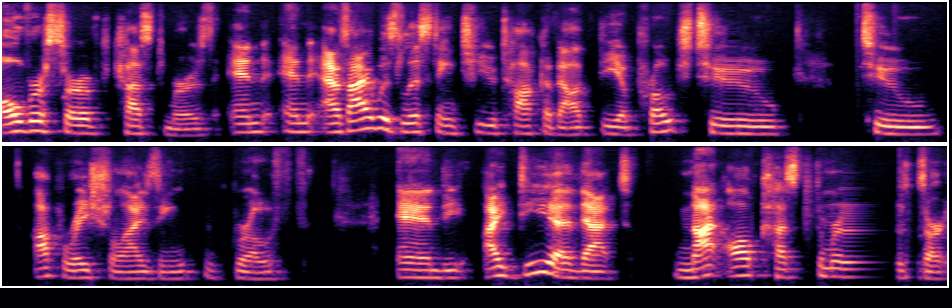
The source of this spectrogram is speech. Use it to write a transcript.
overserved customers? And, and as I was listening to you talk about the approach to, to operationalizing growth and the idea that not all customers are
